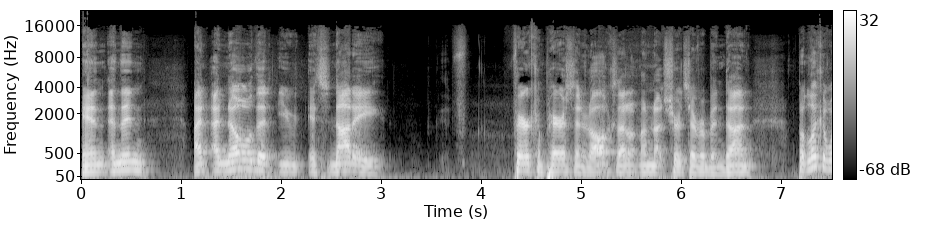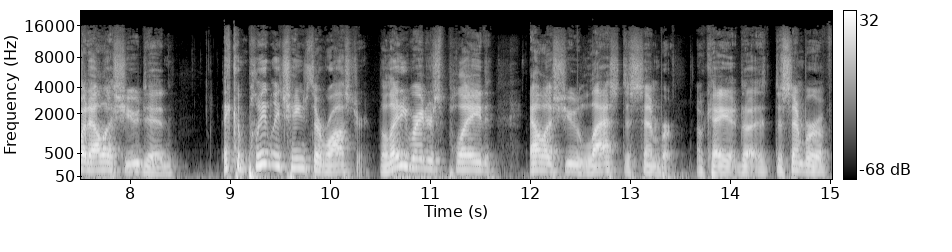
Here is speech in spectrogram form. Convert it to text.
And and then I, I know that you it's not a fair comparison at all because I'm not sure it's ever been done. But look at what LSU did. They completely changed their roster. The Lady Raiders played LSU last December. Okay, December of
